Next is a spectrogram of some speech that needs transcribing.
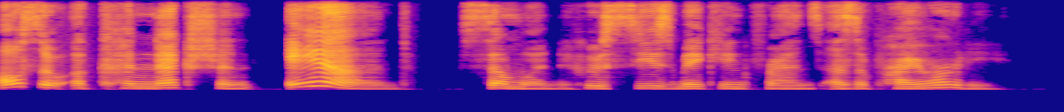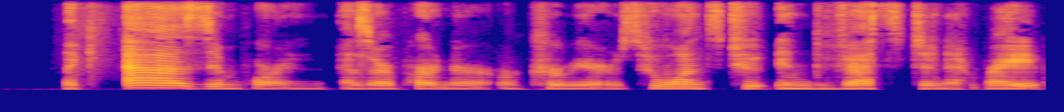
also a connection and someone who sees making friends as a priority, like as important as our partner or careers, who wants to invest in it, right?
